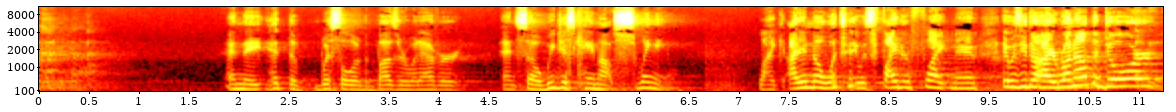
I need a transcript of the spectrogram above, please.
and they hit the whistle or the buzz or whatever and so we just came out swinging. Like, I didn't know what to, it was fight or flight, man. It was either I run out the door,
